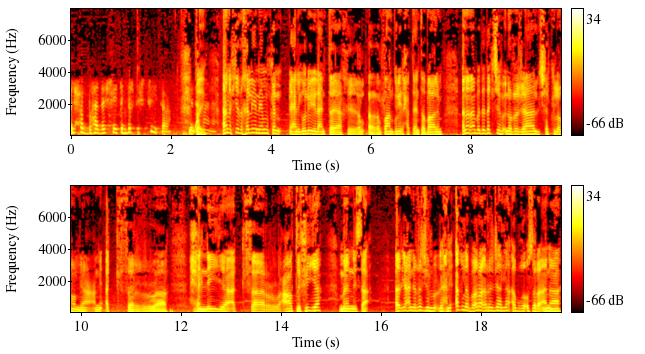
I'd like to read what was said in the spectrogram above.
الحب هذا الشيء تقدر تشتريه ترى طيب أنا كذا خليني ممكن يعني قولي لي لا أنت يا أخي غلطان قولي لي حتى أنت ظالم. أنا الآن بدأت أكتشف إنه الرجال شكلهم يعني أكثر حنية أكثر عاطفية من النساء. يعني الرجل يعني أغلب آراء الرجال لا أبغى أسرة أنا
